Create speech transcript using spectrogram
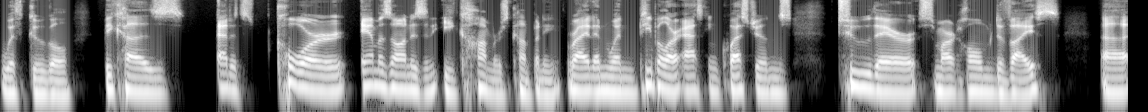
with Google because at its core, Amazon is an e commerce company, right? And when people are asking questions to their smart home device, uh,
